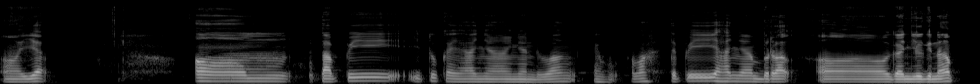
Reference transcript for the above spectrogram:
Oh iya. Um, tapi itu kayak hanya ini doang. Eh, apa? Tapi hanya ber uh, ganjil genap.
